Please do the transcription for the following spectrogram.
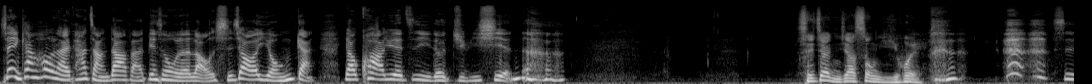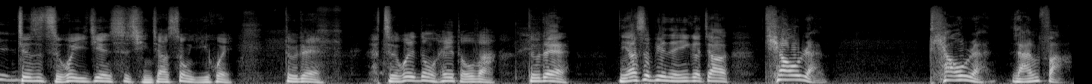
所以你看后来他长大反而变成我的老师，叫我勇敢，要跨越自己的局限。谁叫你叫宋怡慧？是，就是只会一件事情，叫宋怡慧，对不对？只会弄黑头发，对不对？你要是变成一个叫挑染、挑染染发、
